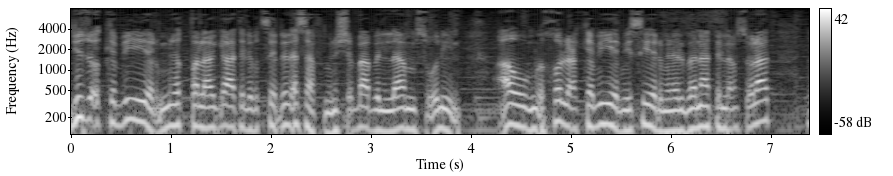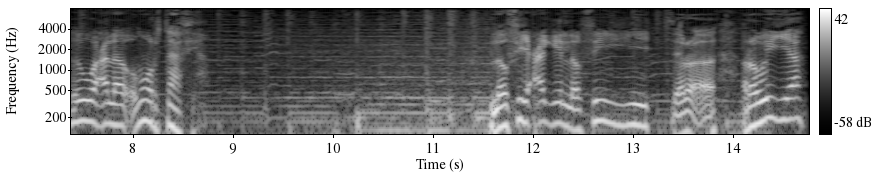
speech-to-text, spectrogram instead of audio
جزء كبير من الطلاقات اللي بتصير للأسف من الشباب اللا مسؤولين أو خلع كبير بيصير من البنات اللا مسؤولات هو على أمور تافهة. لو في عقل لو في روية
